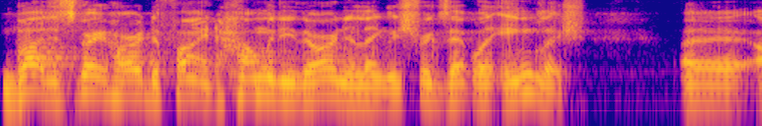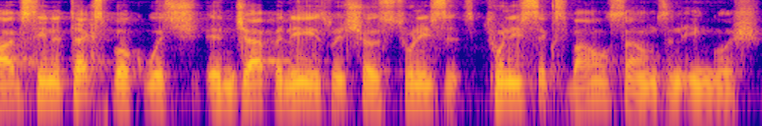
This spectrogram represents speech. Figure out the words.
But it's very hard to find how many there are in a language. For example, in English, uh, I've seen a textbook which in Japanese which shows 26, 26 vowel sounds in English.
